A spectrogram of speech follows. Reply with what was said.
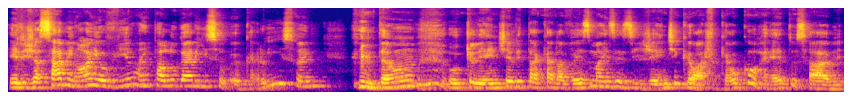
Eles já sabem, ó, oh, eu vi lá em tal lugar isso, eu quero isso, hein? Então, o cliente ele tá cada vez mais exigente, que eu acho que é o correto, sabe?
